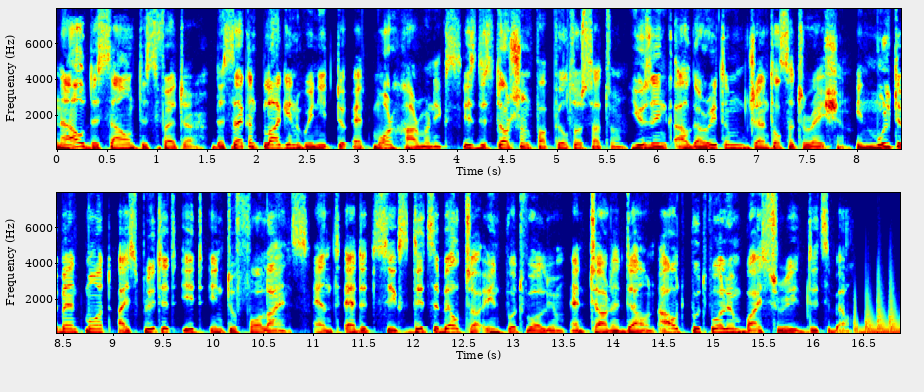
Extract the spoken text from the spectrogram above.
Now the sound is fatter. The second plugin we need to add more harmonics is Distortion FabFilter Saturn using algorithm Gentle Saturation. In multiband mode I splitted it into four lines and added 6 dB to input volume and turned down output volume by 3 dB.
